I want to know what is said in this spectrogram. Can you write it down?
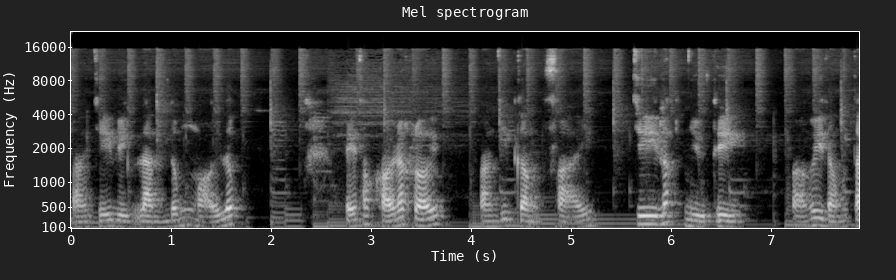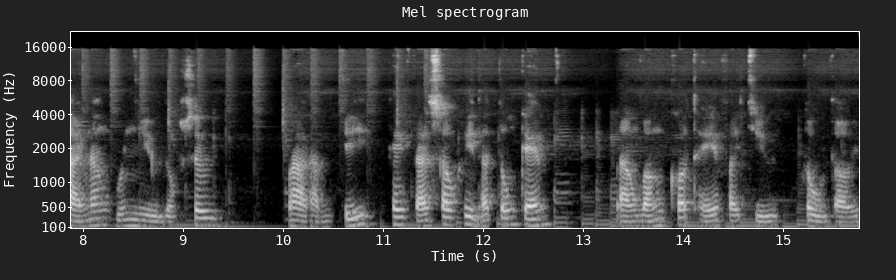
bạn chỉ việc làm đúng mọi lúc. Để thoát khỏi rắc rối, bạn chỉ cần phải chi rất nhiều tiền và huy động tài năng của nhiều luật sư và thậm chí, ngay cả sau khi đã tốn kém, bạn vẫn có thể phải chịu tù tội.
